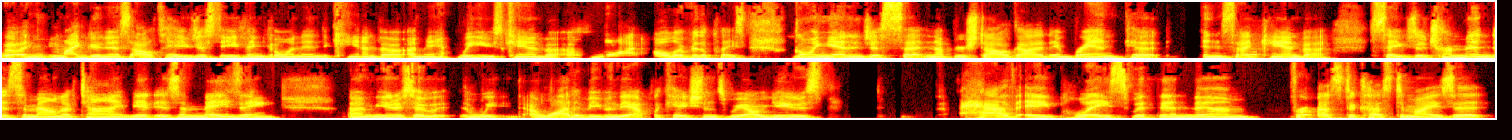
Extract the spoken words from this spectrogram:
Well, and my goodness, I'll tell you, just even going into Canva, I mean, we use Canva a lot all over the place. Going in and just setting up your style guide and brand kit inside Canva saves a tremendous amount of time. It is amazing. Um, you know, so we a lot of even the applications we all use have a place within them for us to customize it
